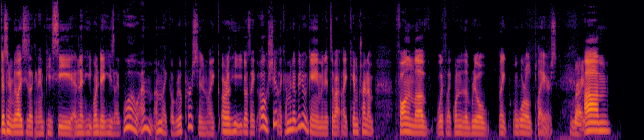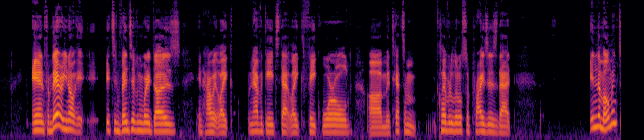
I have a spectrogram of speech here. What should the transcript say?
doesn't realize he's like an NPC, and then he one day he's like, "Whoa, I'm I'm like a real person," like, or he goes like, "Oh shit, like I'm in a video game," and it's about like him trying to fall in love with like one of the real like world players. right. Um, and from there, you know, it, it's inventive in what it does and how it like navigates that like fake world. Um, it's got some clever little surprises that, in the moment,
